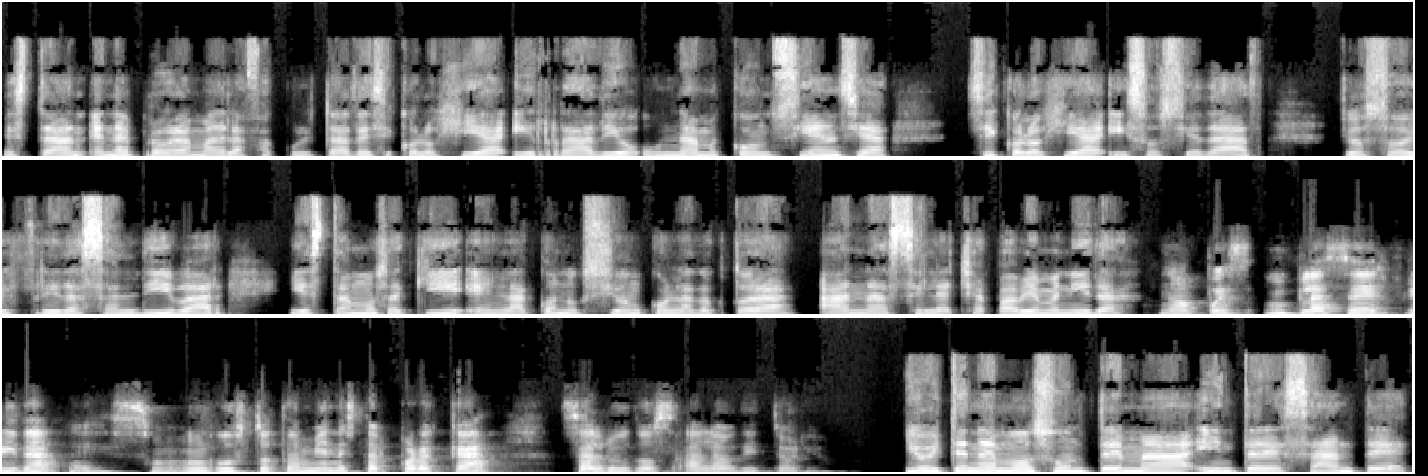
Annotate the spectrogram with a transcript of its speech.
Están en el programa de la Facultad de Psicología y Radio UNAM Conciencia, Psicología y Sociedad. Yo soy Frida Saldívar y estamos aquí en la conducción con la doctora Ana Celia Chapa. Bienvenida. No, pues un placer, Frida. Es un gusto también estar por acá. Saludos al auditorio. Y hoy tenemos un tema interesante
